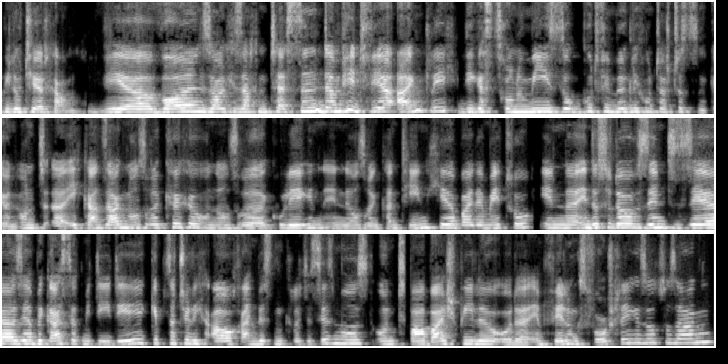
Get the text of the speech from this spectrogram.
pilotiert haben. Wir wollen solche Sachen testen, damit wir eigentlich die Gastronomie so gut wie möglich unterstützen können. Und äh, ich kann sagen, unsere Küche und unsere Kollegen in unseren Kantinen hier bei der Metro in, äh, in Düsseldorf sind sehr, sehr begeistert mit der Idee. Gibt es natürlich auch ein bisschen Kritisismus und ein paar Beispiele oder Empfehlungsvorschläge sozusagen.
